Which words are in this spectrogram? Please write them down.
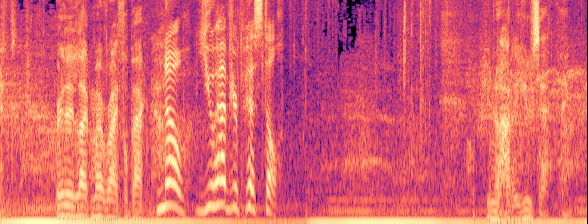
I'd really like my rifle back now. No, you have your pistol. Hope you know how to use that thing.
